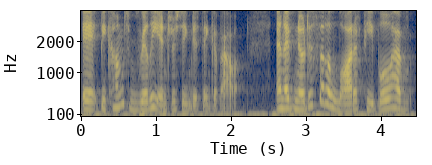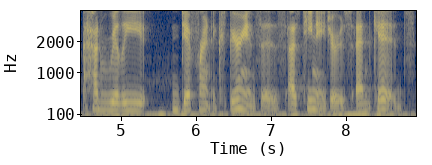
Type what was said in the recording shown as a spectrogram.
it becomes really interesting to think about. And I've noticed that a lot of people have had really different experiences as teenagers and kids,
